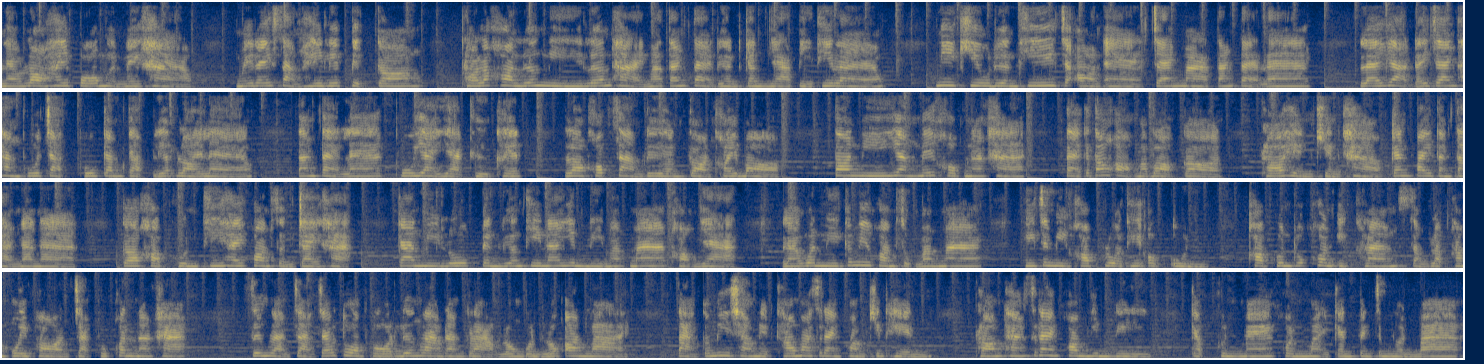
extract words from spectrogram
แล้วรอให้โป๊เหมือนในข่าว ไม่ได้สั่งให้รีบปิดกล้อง เพราะละครเรื่องนี้เริ่มถ่ายมาตั้งแต่เดือนกันยาปีที่แล้ว มีคิวเดือนที่จะออนแอร์แจ้งมาตั้งแต่แรก และอยากได้แจ้งทางผู้จัดผู้กำกับเรียบร้อยแล้ว ตั้งแต่แรกผู้ใหญ่อยากถือเคล็ดรอครบ 3 เดือนก่อนค่อยบอก ตอนนี้ยังไม่ครบนะคะ แต่ก็ต้องออกมาบอกก่อน เพราะเห็นเขียนข่าวกันไปต่างๆ นานา ก็ขอบคุณที่ให้ความสนใจค่ะ การมีลูกเป็นเรื่องที่น่ายินดีมากๆของหยาดแล้ววันนี้ก็มีความสุขมากๆ ที่จะมีครอบครัวที่อบอุ่น ขอบคุณทุกคนอีกครั้งสำหรับคำอวยพรจากทุกคนนะคะ ซึ่งหลังจากเจ้าตัวโพสต์เรื่องราวดังกล่าวลงบนโลกออนไลน์ ต่างก็มีชาวเน็ตเข้ามาแสดงความคิดเห็น พร้อมทั้งแสดงความยินดี กับคุณแม่คนใหม่กันเป็นจำนวนมาก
